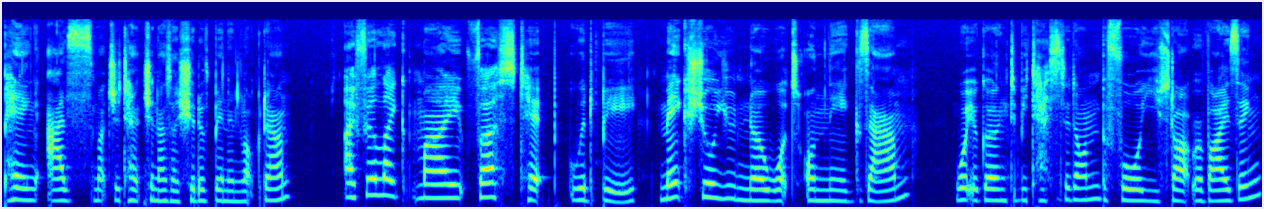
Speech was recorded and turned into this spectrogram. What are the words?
paying as much attention as I should have been in lockdown. I feel like my first tip would be make sure you know what's on the exam, what you're going to be tested on before you start revising.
